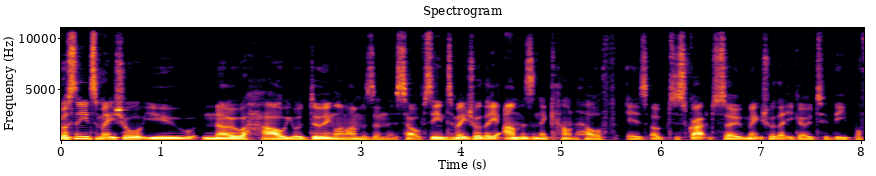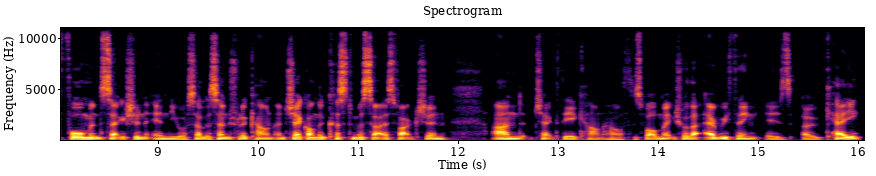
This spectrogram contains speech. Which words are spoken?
You also need to make sure you know how you're doing on Amazon itself. So you need to make sure the Amazon account health is up to scratch. So make sure that you go to the performance section in your Seller Central account and check on the customer satisfaction and check the account health as well. Make sure that everything is okay.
